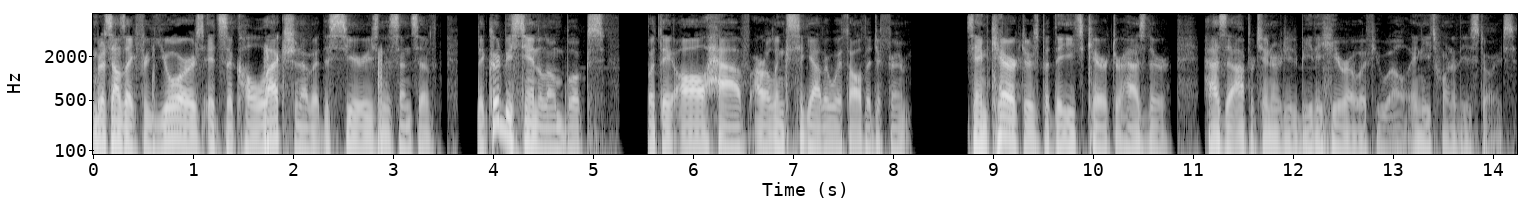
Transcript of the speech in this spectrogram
But it sounds like for yours, it's a collection of it, the series, in the sense of they could be standalone books, but they all have are links together with all the different same characters, but they, each character has their has the opportunity to be the hero, if you will, in each one of these stories.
